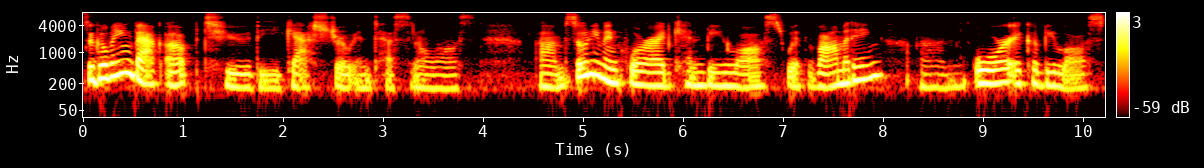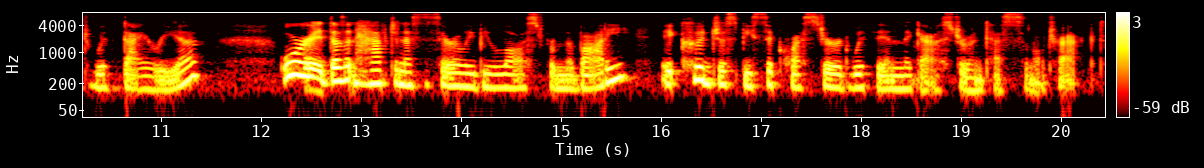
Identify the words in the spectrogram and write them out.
So going back up to the gastrointestinal loss, um, sodium and chloride can be lost with vomiting, um, or it could be lost with diarrhea, or it doesn't have to necessarily be lost from the body. It could just be sequestered within the gastrointestinal tract.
